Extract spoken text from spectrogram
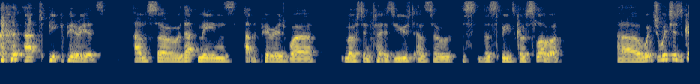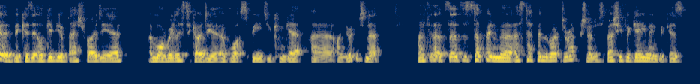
at peak periods. And so that means at the period where most internet is used, and so the, the speeds go slower, uh, which which is good because it'll give you a better idea, a more realistic idea of what speeds you can get uh, on your internet. And I think that's that's a step in uh, a step in the right direction, especially for gaming, because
